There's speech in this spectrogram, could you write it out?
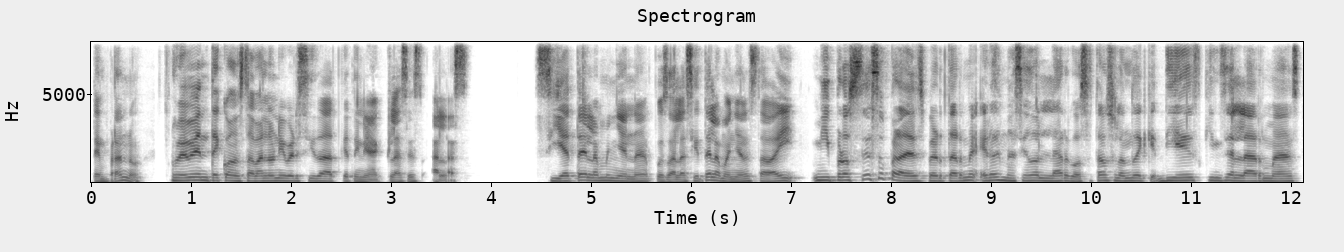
temprano. Obviamente cuando estaba en la universidad que tenía clases a las 7 de la mañana, pues a las 7 de la mañana estaba ahí. Mi proceso para despertarme era demasiado largo. Estamos hablando de que 10, 15 alarmas,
